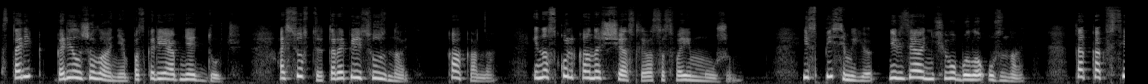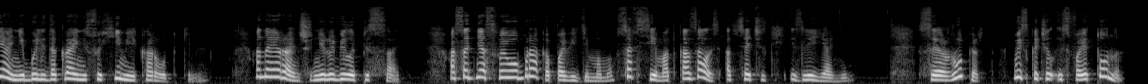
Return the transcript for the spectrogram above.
Старик горел желанием поскорее обнять дочь, а сестры торопились узнать, как она и насколько она счастлива со своим мужем. Из писем ее нельзя ничего было узнать, так как все они были до крайне сухими и короткими. Она и раньше не любила писать, а со дня своего брака, по-видимому, совсем отказалась от всяческих излияний. Сэр Руперт выскочил из фаэтона,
